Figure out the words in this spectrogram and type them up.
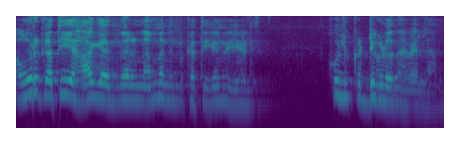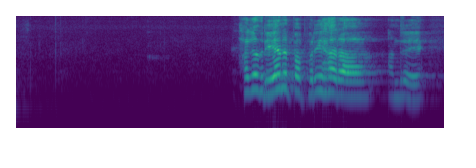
ಅವ್ರ ಕಥೆ ಹಾಗೆ ಅಂದಮೇಲೆ ನಮ್ಮ ನಿಮ್ಮ ಕಥೆಗೇನು ಹೇಳಿ. ಹುಲ್ಲು ಕಡ್ಡಿಗಳು ನಾವೆಲ್ಲ. ಹಾಗಾದ್ರೆ ಏನಪ್ಪ ಪರಿಹಾರ? ಅಂದರೆ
